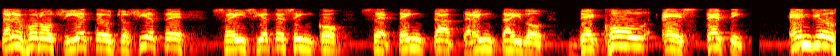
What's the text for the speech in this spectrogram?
Teléfono 787-675-7032. The Call Aesthetic. Angel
